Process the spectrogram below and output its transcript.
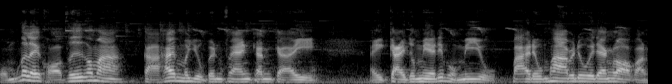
ผมก็เลยขอซื้อเข้ามากะให้มาอยู่เป็นแฟนกันกับไอ้ไอ้ไก่ตัวเมียที่ผมมีอยู่ไปเดี๋ยวผมพาไปดูไอ้แดงหล่อก่อน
